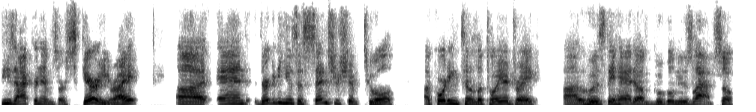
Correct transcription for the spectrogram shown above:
these acronyms are scary, right? Uh, and they're going to use a censorship tool, according to Latoya Drake, uh, who is the head of Google News Lab. So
